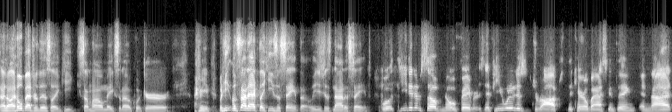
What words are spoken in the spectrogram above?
I know. I hope after this, like he somehow makes it out quicker. I mean, but he let's not act like he's a saint though. He's just not a saint. Well, he did himself no favors. If he would have just dropped the Carole Baskin thing and not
